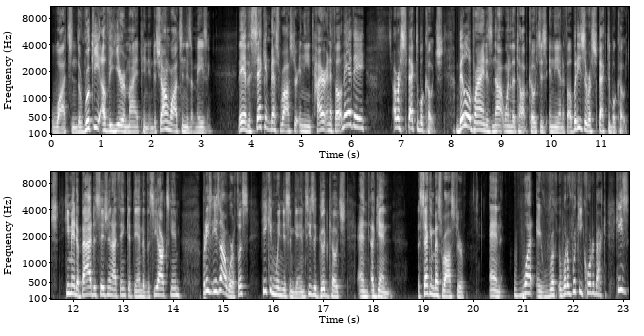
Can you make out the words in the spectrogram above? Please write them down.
Watson, the rookie of the year, in my opinion. Deshaun Watson is amazing. They have the second best roster in the entire NFL, and they have a a respectable coach. Bill O'Brien is not one of the top coaches in the NFL, but he's a respectable coach. He made a bad decision, I think, at the end of the Seahawks game, but he's, he's not worthless. He can win you some games. He's a good coach. And again, the second best roster. And what a what a rookie quarterback. He's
